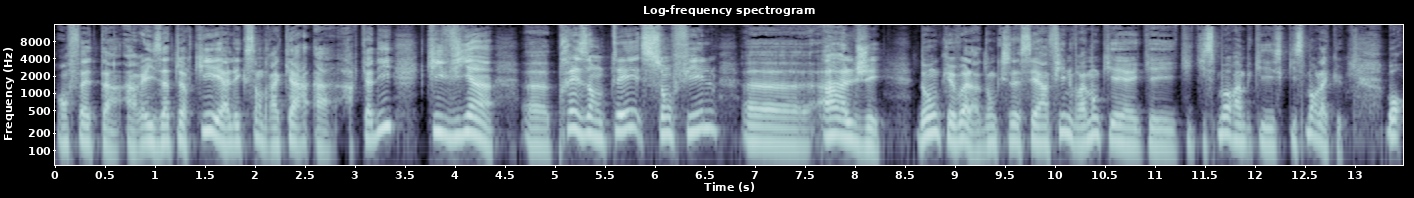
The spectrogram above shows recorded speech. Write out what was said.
en fait un, réalisateur qui est Alexandre Aca- A- Arcadi qui vient euh, présenter son film euh, à Alger. Donc voilà, donc c'est un film vraiment qui qui, se mord qui se mord la queue. Bon,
